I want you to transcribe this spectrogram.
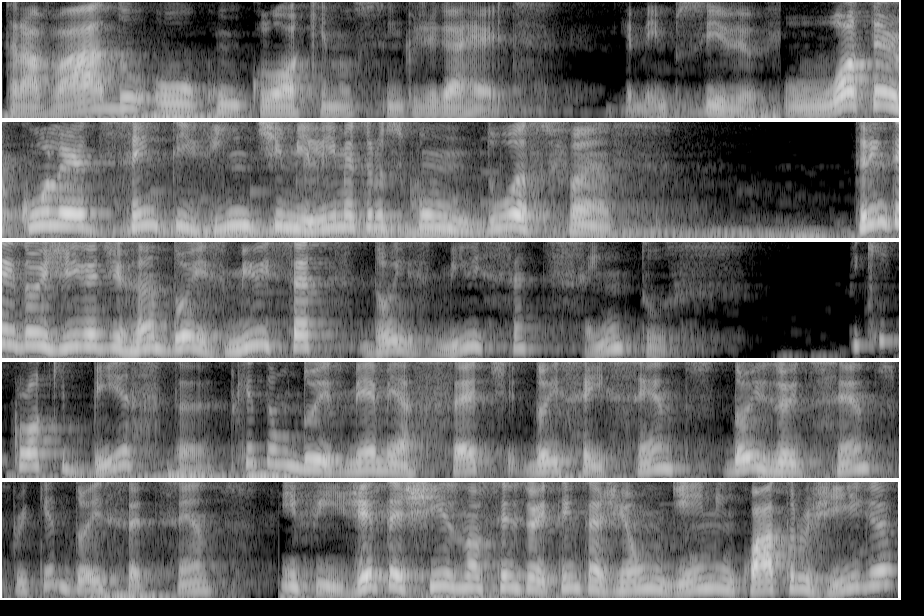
travado ou com clock nos 5 GHz? É bem possível. Water cooler de 120mm com duas fãs. 32 GB de RAM, 2700. 2700? E que clock besta? Por que dá um 2667, 2600, 2800? Por que 2700? Enfim, GTX 980 G1 Gaming 4 GB.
